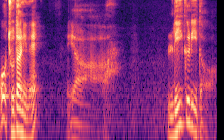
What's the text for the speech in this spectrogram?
어 조단이네? 이야. 리그 리더.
